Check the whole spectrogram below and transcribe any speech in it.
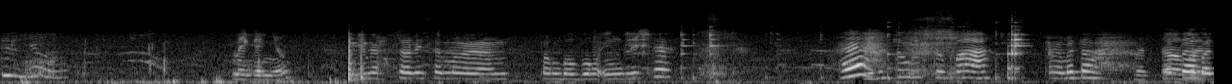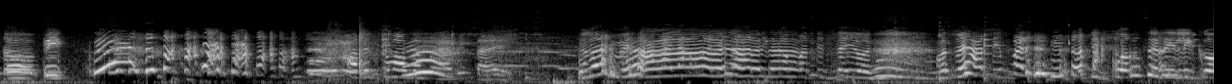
still young. May ganyan? Yun na, sorry sa mga English ha. Gusto gusto pa. Ah, bato. Bato, Bato, bato, pick. Bakit kumapagsabi tayo? Wala, may akala ko kasi ating kapatid na yun. Ba't may hati pa rin? Hatid ko ang sarili ko.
